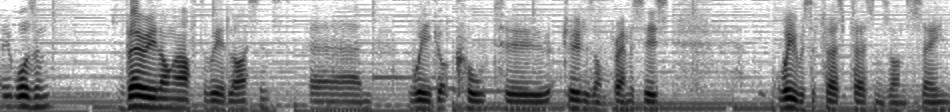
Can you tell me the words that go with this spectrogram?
It wasn't very long after we had licensed, um, we got called to intruders on premises. We was the first persons on scene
